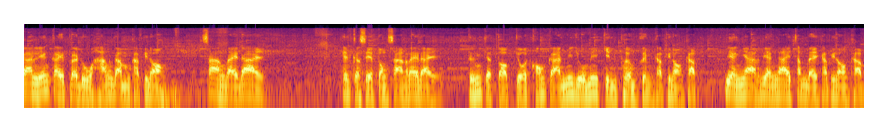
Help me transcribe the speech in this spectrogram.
การเลี้ยงไก่ประดูหางดำครับพี่น้องสร้างรายได้เฮ็ดเกษตรต้องสร้างรายได้ ถึงจะตอบโจทย์ของการมีอยู่มีกินเพิ่มขึ้นครับพี่น้องครับเลี้ยงยากเลี้ยงง่ายทำไดครับพี่น้องครับ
